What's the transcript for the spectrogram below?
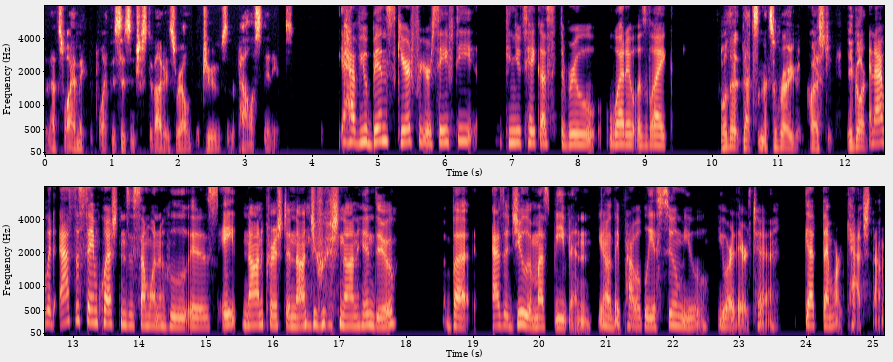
And that's why I make the point this isn't just about Israel and the Jews and the Palestinians. Have you been scared for your safety? Can you take us through what it was like? Well, that, that's that's a very good question. You go. And I would ask the same questions as someone who is a non-Christian, non-Jewish, non-Hindu, but as a Jew, it must be even, you know, they probably assume you, you are there to get them or catch them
